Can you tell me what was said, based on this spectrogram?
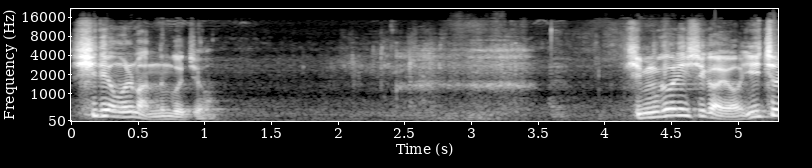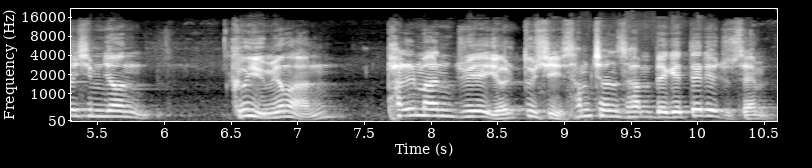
실형을 맞는 거죠. 김건희 씨가요, 2010년 그 유명한 8만 주에 12시 3,300에 때려주셈.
